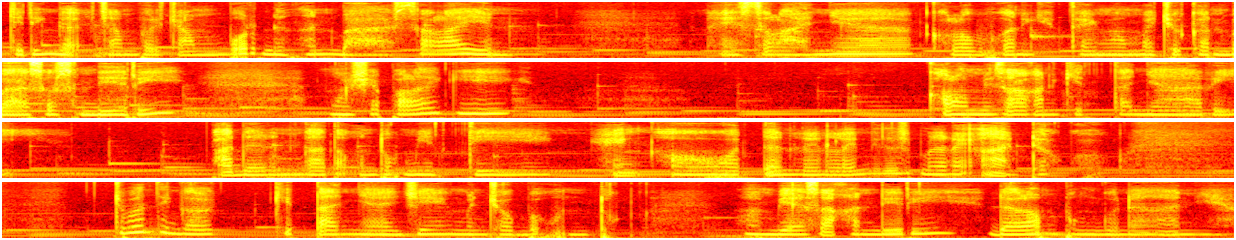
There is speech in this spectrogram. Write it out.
Jadi nggak campur-campur dengan bahasa lain. Nah istilahnya, kalau bukan kita yang memajukan bahasa sendiri, mau siapa lagi? Kalau misalkan kita nyari padanan kata untuk meeting, hangout, dan lain-lain itu sebenarnya ada kok. Cuma tinggal kitanya aja yang mencoba untuk membiasakan diri dalam penggunaannya.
